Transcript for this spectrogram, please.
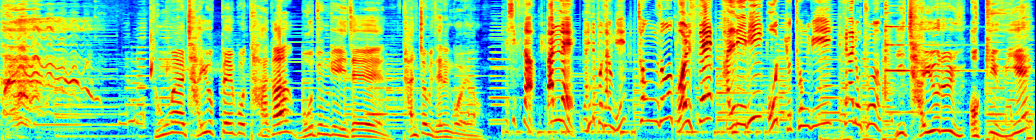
정말 자유 빼고 다가 모든 게 이제 단점이 되는 거예요. 식사, 빨래, 핸드폰 사용비, 청소, 월세, 관리비, 옷, 교통비, 생활용품. 이 자유를 얻기 위해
